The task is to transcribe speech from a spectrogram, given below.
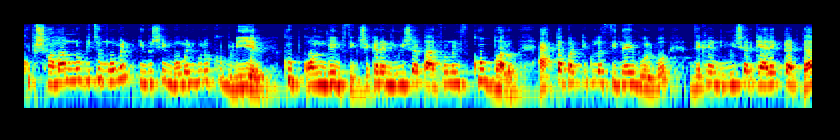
খুব সামান্য কিছু মোমেন্ট কিন্তু সেই মোমেন্টগুলো খুব রিয়েল খুব কনভিনসিং সেখানে নিমিষার পারফরমেন্স খুব ভালো। একটা পার্টিকুলার সিনে আমি বলব, যেখানে নিমিষার ক্যারেক্টারটা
